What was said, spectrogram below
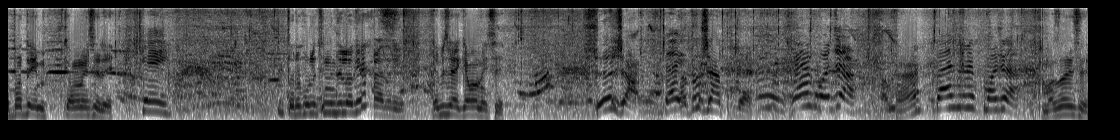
প্রতিম কেমন হয়েছে রে? তোর পলিথিনে দিল গে এবি যাই কেমন হয়েছে? কে? মজা। হ্যাঁ? মজা। মজা হয়েছে?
